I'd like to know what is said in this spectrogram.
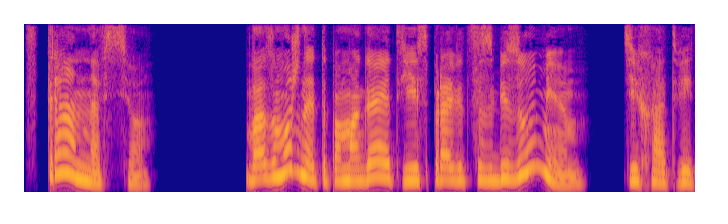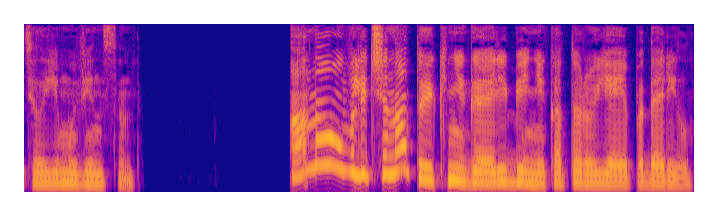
«Странно все». «Возможно, это помогает ей справиться с безумием», — тихо ответил ему Винсент. «Она увлечена той книгой о Ребене, которую я ей подарил.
